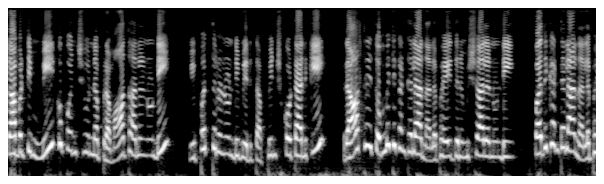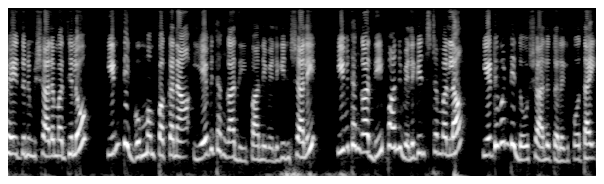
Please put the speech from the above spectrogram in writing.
కాబట్టి మీకు పొంచి ఉన్న ప్రమాదాల నుండి విపత్తుల నుండి మీరు తప్పించుకోటానికి రాత్రి తొమ్మిది గంటల నలభై ఐదు నిమిషాల నుండి పది గంటల నలభై ఐదు నిమిషాల మధ్యలో ఇంటి గుమ్మం పక్కన ఏ విధంగా దీపాన్ని వెలిగించాలి? ఈ విధంగా దీపాన్ని వెలిగించటం వల్ల ఎటువంటి దోషాలు తొలగిపోతాయి?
